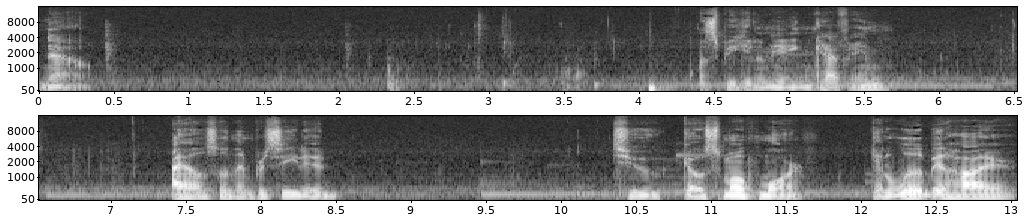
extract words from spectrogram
Now, speaking of needing caffeine, I also then proceeded to go smoke more get a little bit higher,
